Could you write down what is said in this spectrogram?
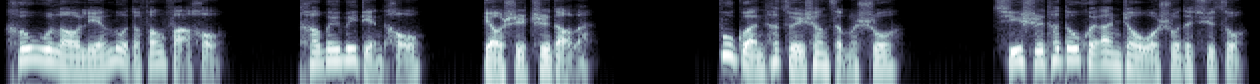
和吴老联络的方法后，他微微点头，表示知道了。不管他嘴上怎么说，其实他都会按照我说的去做。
